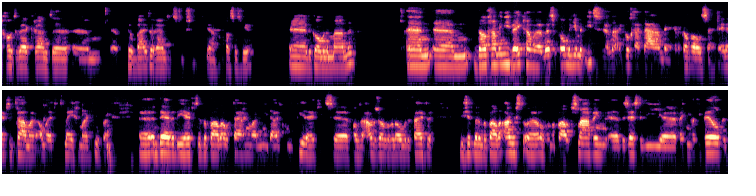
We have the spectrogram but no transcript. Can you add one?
grote werkruimte, um, veel buitenruimte. Het is natuurlijk ja, fantastisch weer. de komende maanden. En um, dan gaan we in die week, gaan we, mensen komen hier met iets. Nou, ik wil graag daaraan werken. Dat kan wel alles zijn. De een heeft een trauma, de ander heeft iets meegemaakt vroeger. Uh, een derde die heeft bepaalde overtuigingen waar hij niet uitkomt. De vierde heeft iets uh, van zijn ouders overgenomen. De vijfde die zit met een bepaalde angst uh, of een bepaalde verslaving. de zesde die weet niet wat hij wil. De,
